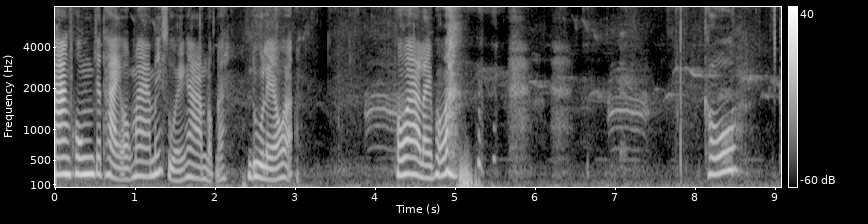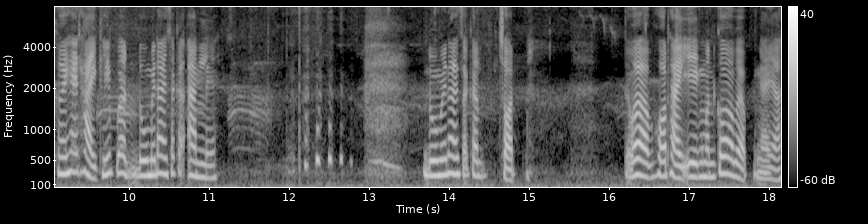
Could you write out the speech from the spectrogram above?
นางคงจะถ่ายออกมาไม่สวยงามหรอกนะ ดูแล้วอะ่ะ เพราะว่าอะไรเพราะว่า เขาเคยให้ถ่ายคลิปว่าดูไม่ได้สักอันเลย ดูไม่ได้สักช็อต แต่ว่าพอถ่ายเองมันก็แบบไงอะ่ะ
